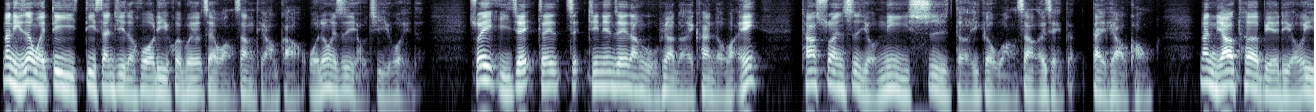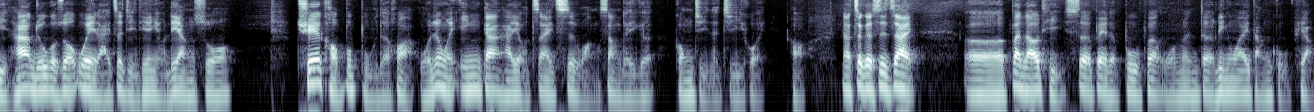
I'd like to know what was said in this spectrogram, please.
那你认为第第三季的获利会不会再往上调高？我认为是有机会的。所以以这这这今天这一档股票来看的话，诶，它算是有逆势的一个往上，而且带跳空。那你要特别留意，它如果说未来这几天有量缩，缺口不补的话，我认为应该还有再次往上的一个攻击的机会。好，那这个是在呃半导体设备的部分，我们的另外一档股票。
